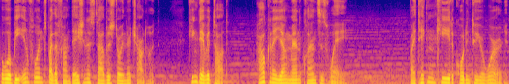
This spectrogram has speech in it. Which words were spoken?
but will be influenced by the foundation established during their childhood. King David taught, How can a young man cleanse his way? By taking heed according to your word.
